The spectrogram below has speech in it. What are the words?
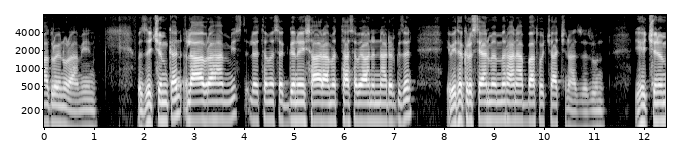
አድሮ ይኑር፣ አሜን። በዝችም ቀን ለአብርሃም ሚስት ለተመሰገነች ሳራ መታሰቢያዋን እናደርግ ዘንድ የቤተ ክርስቲያን መምህራን አባቶቻችን አዘዙን። ይህችንም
